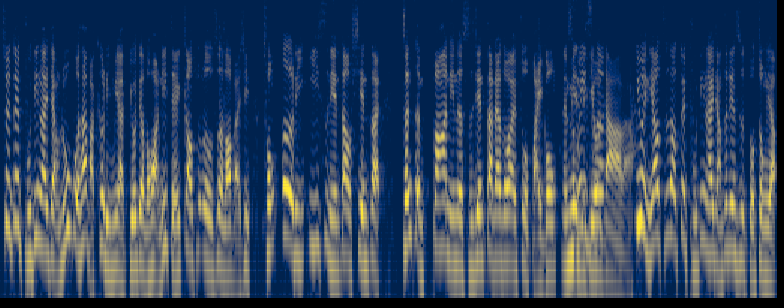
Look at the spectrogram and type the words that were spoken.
所以对普丁来讲，如果他把克里米亚丢掉的话，你等于告诉俄罗斯的老百姓，从二零一四年到现在整整八年的时间，大家都在做白工，那面子丢大了。因为你要知道，对普丁来讲，这件事多重要。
